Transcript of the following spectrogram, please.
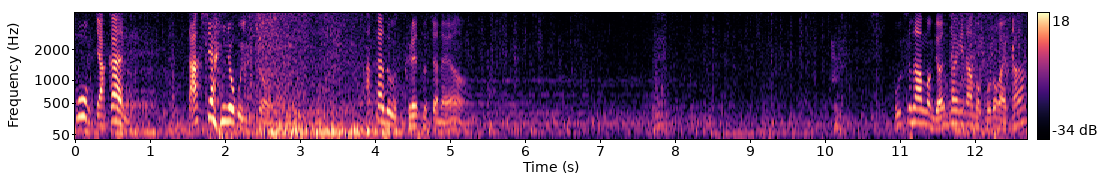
꼭 약간 낚시하려고 있어. 아까도 그랬었잖아요. 보스나 한번 면상이나 한번 보러 갈까?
